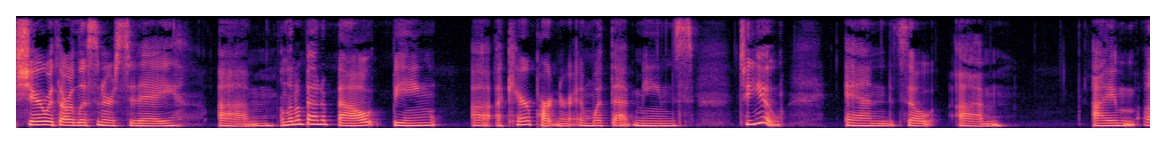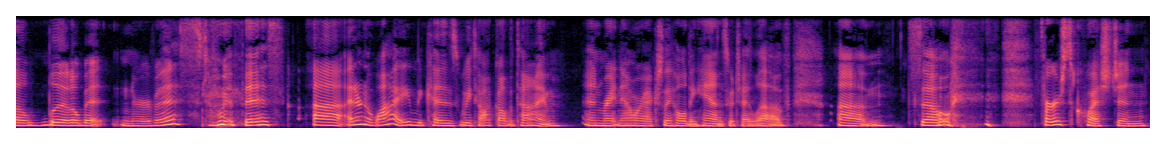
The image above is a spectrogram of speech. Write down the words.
share with our listeners today um, a little bit about being uh, a care partner and what that means to you. And so um, I'm a little bit nervous with this. Uh, I don't know why, because we talk all the time. And right now we're actually holding hands, which I love. Um, so, first question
